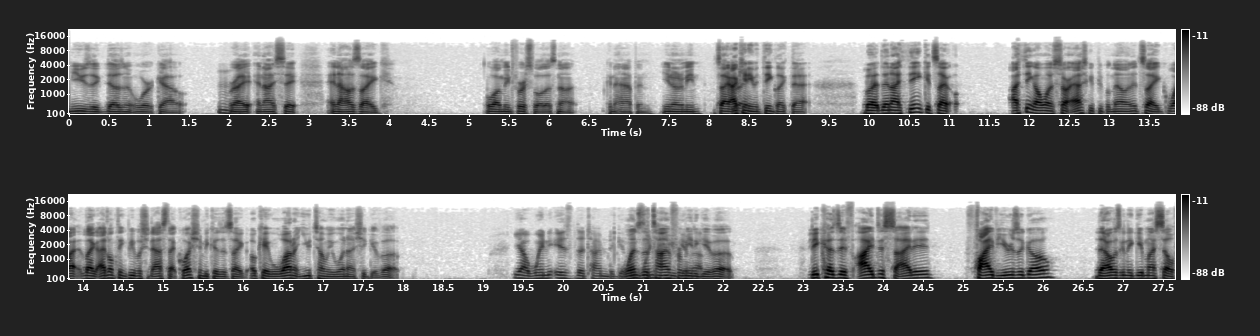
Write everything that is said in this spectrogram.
music doesn't work out?" mm, right? And I say, and I was like, well, I mean, first of all, that's not gonna happen. You know what I mean? It's like I can't even think like that. But then I think it's like, I think I want to start asking people now, and it's like, why? Like, I don't think people should ask that question because it's like, okay, well, why don't you tell me when I should give up? Yeah. When is the time to give? When's up? When's the time for me to give up? Because if I decided five years ago that I was gonna give myself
